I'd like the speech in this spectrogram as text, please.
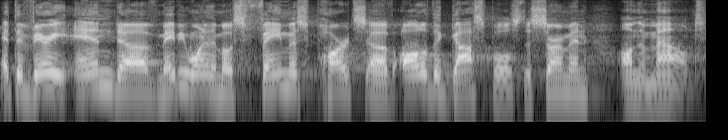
at the very end of maybe one of the most famous parts of all of the Gospels, the Sermon on the Mount.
